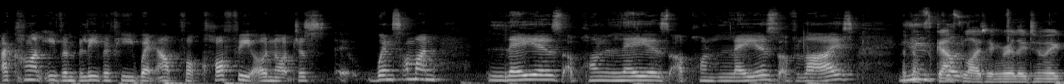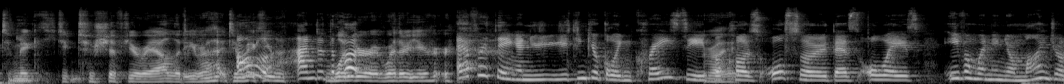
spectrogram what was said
I can't even believe if he went out for coffee or not. Just when someone layers upon layers upon layers of lies. But that's gaslighting, really, to make to make you to shift your reality, right? To Oh, make you and wonder whether you're. everything and you, you think you're going crazy Right. because also there's always even when in your mind you're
